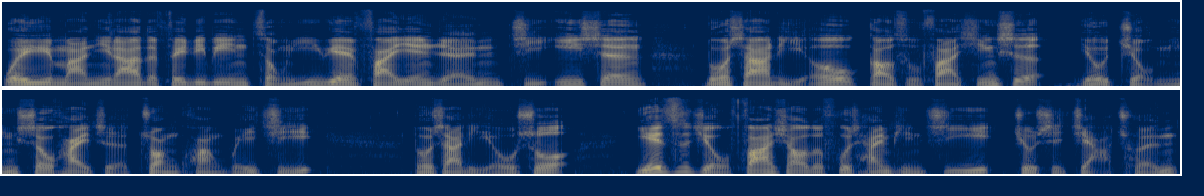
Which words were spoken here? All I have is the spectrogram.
位于马尼拉的菲律宾总医院发言人及医生。罗莎里欧告诉发新社，有九名受害者状况危急。罗莎里欧说，椰子酒发酵的副产品之一就是甲醇，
